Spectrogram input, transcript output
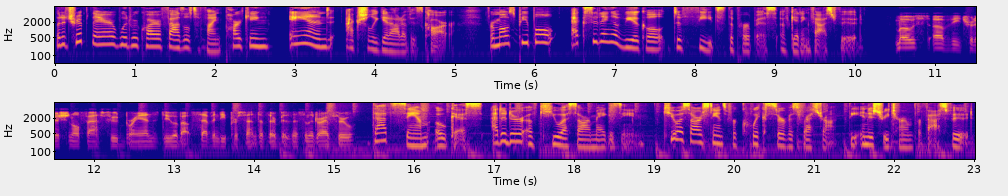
but a trip there would require Fazil to find parking and actually get out of his car. For most people, exiting a vehicle defeats the purpose of getting fast food. Most of the traditional fast food brands do about 70% of their business in the drive through. That's Sam Oches, editor of QSR Magazine. QSR stands for Quick Service Restaurant, the industry term for fast food.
